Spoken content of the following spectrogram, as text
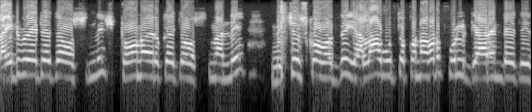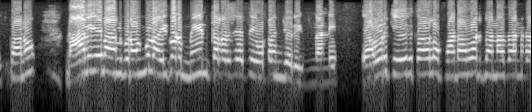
లైట్ వెయిట్ అయితే వస్తుంది స్టోన్ వర్క్ అయితే వస్తుందండి. మిస్ చేసుకోవద్దు ఎలా ఉతుక్కున్నా కూడా ఫుల్ గ్యారంటీ అయితే ఇస్తాను. నాలుగే నాలుగు రంగులు అవి కూడా మెయిన్ కలర్స్ అయితే ఇవ్వడం జరుగుతుందండి. ఎవరికి ఏది కావాలో ఫటాఫట్ దానికి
